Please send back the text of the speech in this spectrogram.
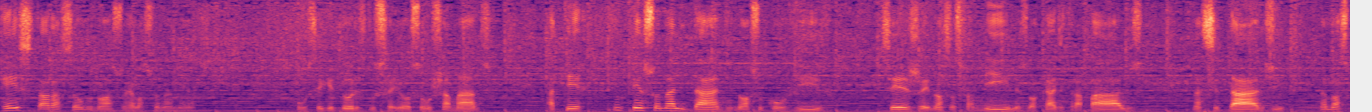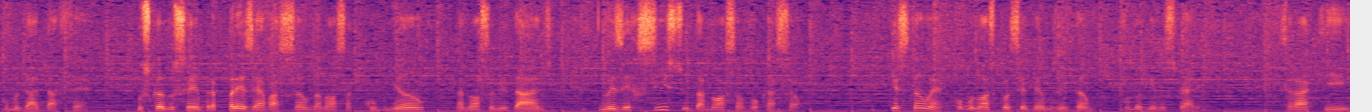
restauração do nosso relacionamento como seguidores do Senhor, somos chamados a ter intencionalidade em nosso convívio, seja em nossas famílias, locais de trabalhos, na cidade, na nossa comunidade da fé, buscando sempre a preservação da nossa comunhão, da nossa unidade, no exercício da nossa vocação. A questão é como nós procedemos então quando alguém nos fere? Será que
